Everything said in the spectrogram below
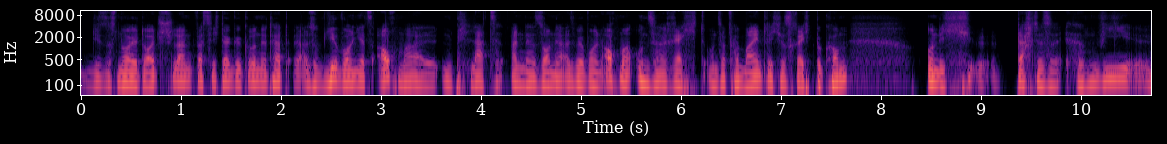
dieses neue Deutschland, was sich da gegründet hat, also wir wollen jetzt auch mal ein Platt an der Sonne, also wir wollen auch mal unser Recht, unser vermeintliches Recht bekommen. Und ich äh, dachte so, irgendwie, äh,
